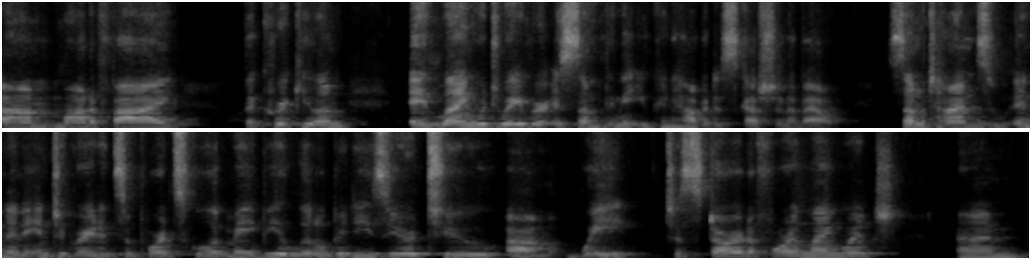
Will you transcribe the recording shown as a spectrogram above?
um, modify the curriculum a language waiver is something that you can have a discussion about. Sometimes in an integrated support school, it may be a little bit easier to um, wait to start a foreign language um,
